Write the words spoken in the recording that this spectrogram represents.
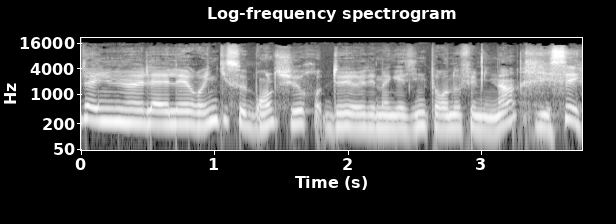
t'as l'héroïne qui se branle sur de- des magazines porno féminins. Qui essaie.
